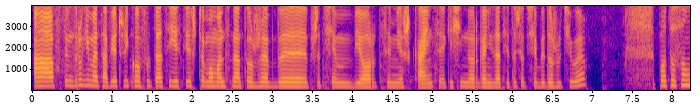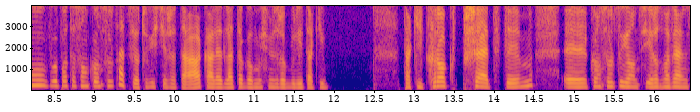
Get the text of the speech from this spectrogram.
A w tym drugim etapie, czyli konsultacji, jest jeszcze moment na to, żeby przedsiębiorcy, mieszkańcy, jakieś inne organizacje coś od siebie dorzuciły? Po to są, po to są konsultacje, oczywiście, że tak, ale dlatego myśmy zrobili taki taki krok przed tym, y, konsultując i rozmawiając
